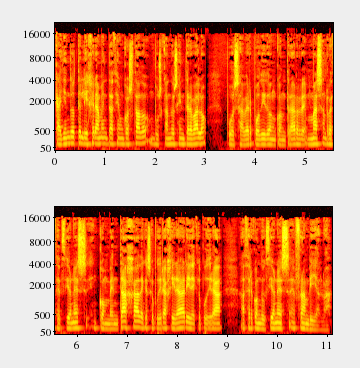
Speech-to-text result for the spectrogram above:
cayéndote ligeramente hacia un costado, buscando ese intervalo, pues haber podido encontrar más recepciones con ventaja de que se pudiera girar y de que pudiera hacer conducciones Fran Villalba.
